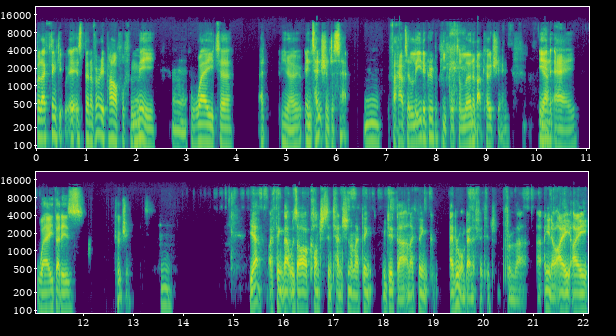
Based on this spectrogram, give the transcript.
but i think it, has been a very powerful for mm. me way to uh, you know intention to set for how to lead a group of people to learn about coaching in yeah. a way that is coaching yeah, I think that was our conscious intention, and I think we did that, and I think everyone benefited from that. Uh, you know, I I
